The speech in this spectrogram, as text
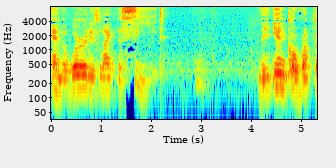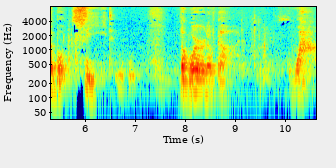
And the word is like the seed, the incorruptible seed, the word of God. Wow.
